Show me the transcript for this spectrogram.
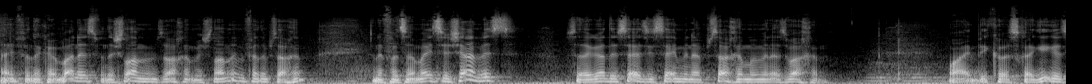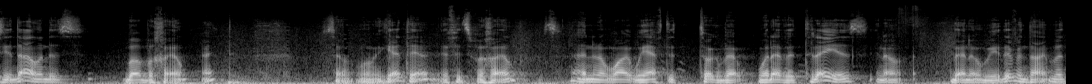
Right? From the karbanis, from the shlamim, zvachim, shlamim, from the psachim. And if it's a Meitzah Shabbos, so the God says, you say min psachim and min zvachim. Why? Because Chagigas Yadalin is Ba B'chayil, right? So when we get there, if it's B'chayil, I don't know why we have to talk about whatever today is, you know, then it will be a different time, but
